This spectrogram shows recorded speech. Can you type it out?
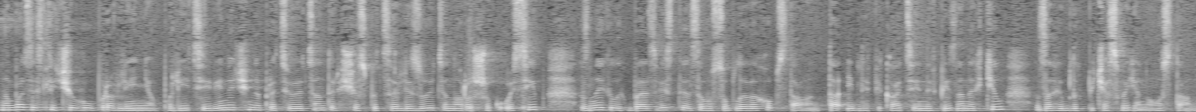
На базі слідчого управління поліції Вінниччини працює центр, що спеціалізується на розшуку осіб, зниклих безвісти за особливих обставин та ідентифікації невпізнаних тіл, загиблих під час воєнного стану.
